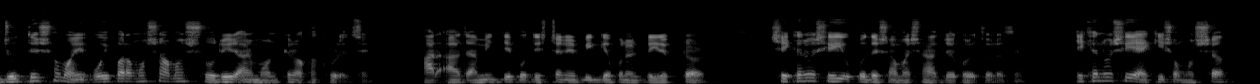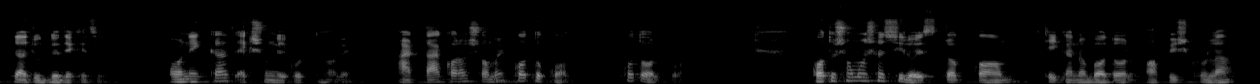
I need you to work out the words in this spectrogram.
যুদ্ধের সময় ওই পরামর্শ আমার শরীর আর মনকে রক্ষা করেছে। আর আজ আমি যে প্রতিষ্ঠানের বিজ্ঞাপনের ডিরেক্টর সেখানেও সেই উপদেশ আমার সাহায্য করে চলেছে। এখানেও সেই একই সমস্যা যা যুদ্ধে দেখেছি। অনেক কাজ একসঙ্গে করতে হবে। আর তা করার সময় কত কম, কত অল্প? কত সমস্যা ছিল? স্টক কম, ঠিকানা বদল, অফিস খোলা,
